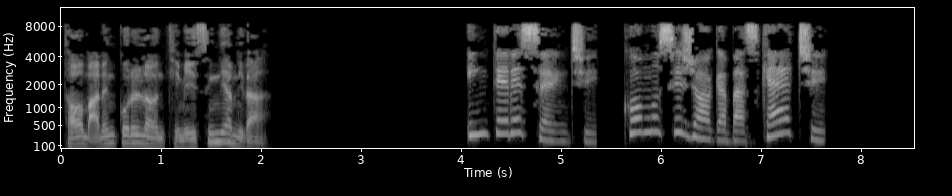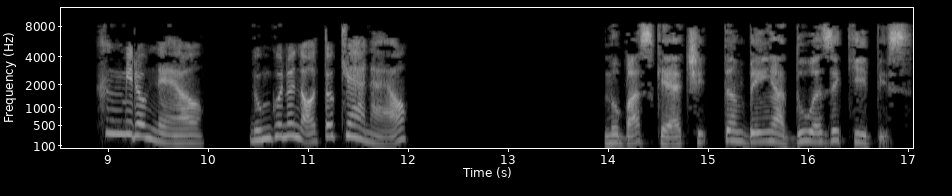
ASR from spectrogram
더 많은 골을 넣은 팀이 승리합니다. Interessante. Como se joga basquete? 흥미롭네요. 농구는 어떻게 하나요? No basquete, também há duas equipes.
